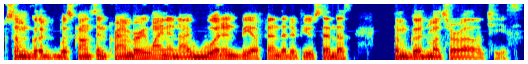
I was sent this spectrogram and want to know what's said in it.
some good Wisconsin cranberry wine, and I wouldn't be offended if you send us some good mozzarella cheese.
